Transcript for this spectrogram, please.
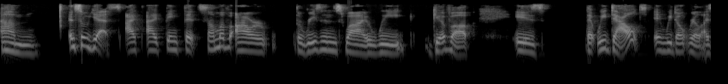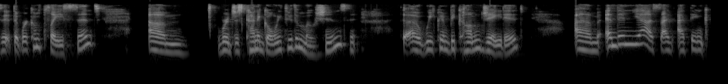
um, and so, yes, I, I think that some of our the reasons why we give up is that we doubt and we don't realize it. That we're complacent. Um, we're just kind of going through the motions. Uh, we can become jaded, um, and then yes, I, I think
